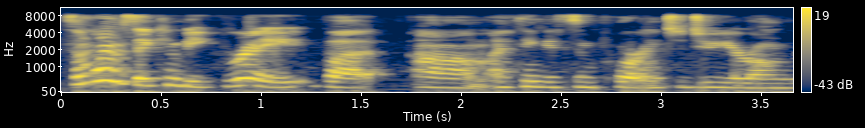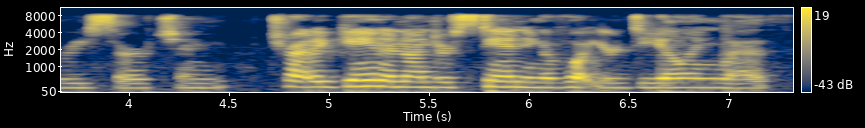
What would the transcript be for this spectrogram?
sometimes they can be great but um, i think it's important to do your own research and try to gain an understanding of what you're dealing with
